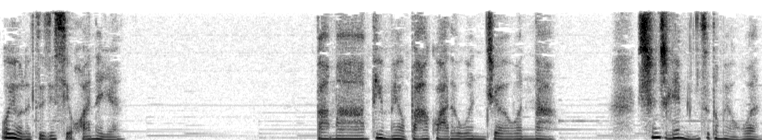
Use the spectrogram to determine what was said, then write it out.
我有了自己喜欢的人。爸妈并没有八卦的问这问那，甚至连名字都没有问。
